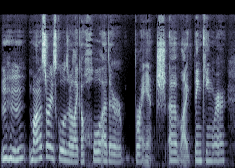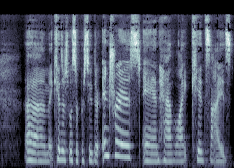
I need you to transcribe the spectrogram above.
Hmm Montessori schools are like a whole other branch of like thinking where um, kids are supposed to pursue their interest and have like kid sized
